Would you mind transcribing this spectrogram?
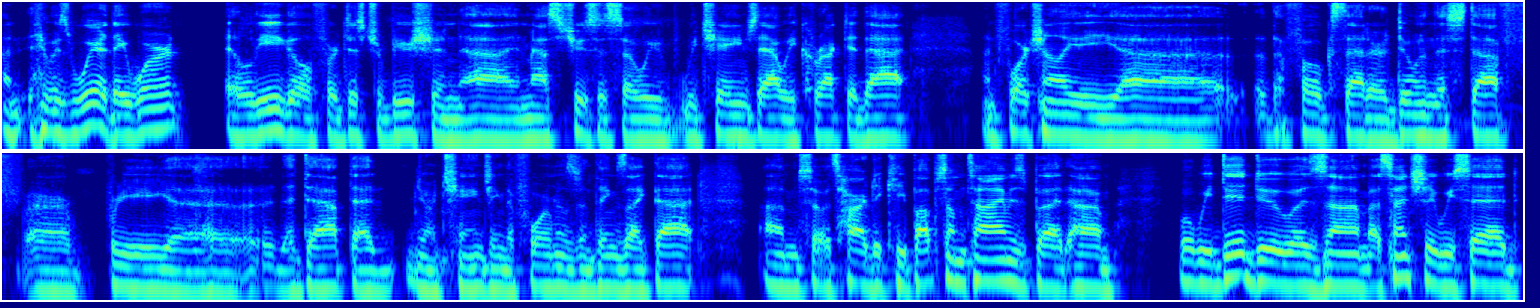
It was weird. They weren't illegal for distribution uh, in Massachusetts, so we we changed that. We corrected that. Unfortunately, uh, the folks that are doing this stuff are pretty uh, adept at you know changing the formulas and things like that. Um, so it's hard to keep up sometimes. But um, what we did do was um, essentially we said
